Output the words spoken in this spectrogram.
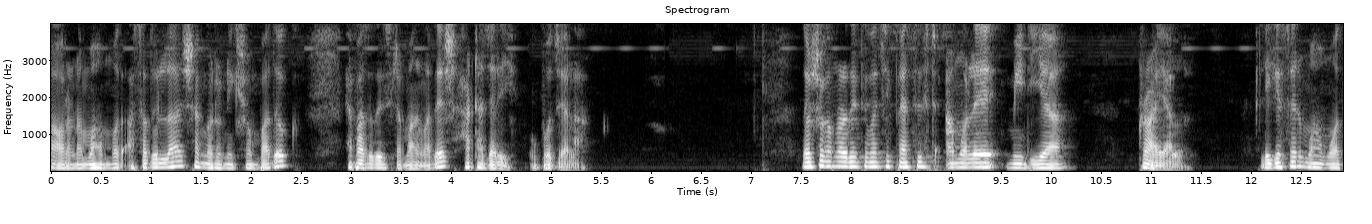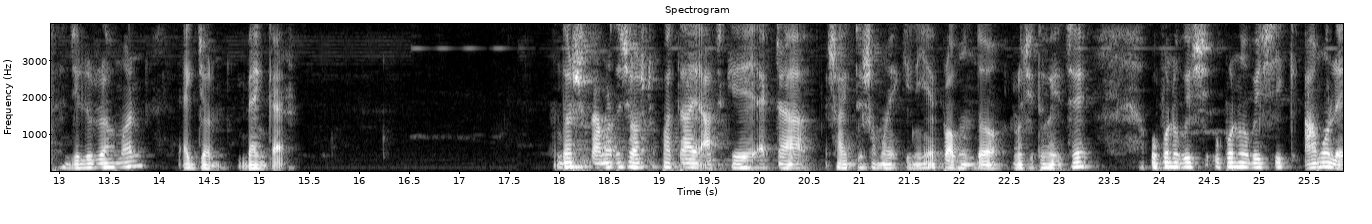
মাওলানা মোহাম্মদ আসাদুল্লাহ, সাংগঠনিক সম্পাদক, হেফাজত ইসলাম বাংলাদেশ, হাটহাজারী উপজেলা। দর্শক আমরা দেখতে পাচ্ছি, ফ্যাসিস্ট আমলে মিডিয়া ট্রায়াল লিখেছেন মোহাম্মদ জিলুর রহমান, একজন ব্যাংকার। দর্শক, আমাদের দেশে অষ্টম পাতায় আজকে একটা সাহিত্য সময়কে নিয়ে প্রবন্ধ রচিত হয়েছে। উপনিবেশ উপনিবেশিক আমলে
